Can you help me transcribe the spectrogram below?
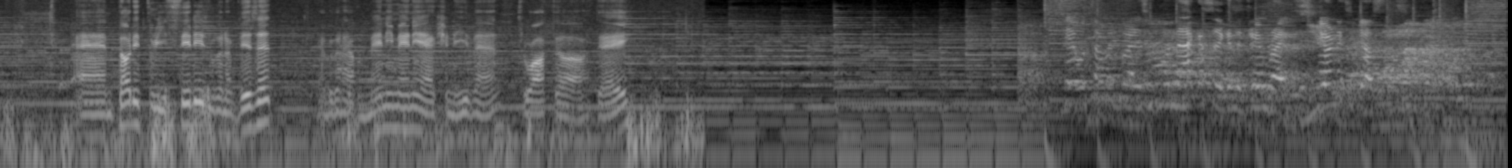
and 33 cities we're gonna visit, and we're gonna have many, many action events throughout the day. NAKASEC and the Dream Riders, Journey to Justice.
